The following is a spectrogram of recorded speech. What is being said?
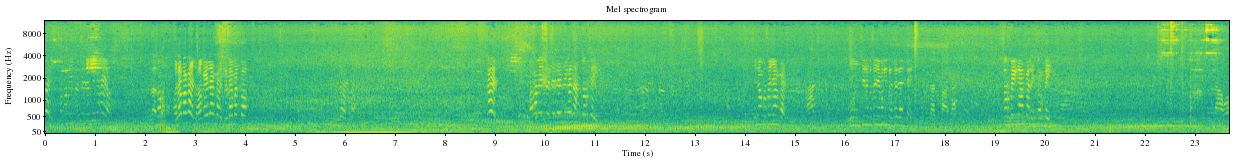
Ay, baka may presidente na kayo. Wala Uncle. Okay lang, Uncle. Salamat po. Uncle, baka may presidente ka na. Survey. Sino gusto niyo, Uncle? Ha? Kung sino gusto niya maging presidente? Survey nga kali, survey. Wala ako.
